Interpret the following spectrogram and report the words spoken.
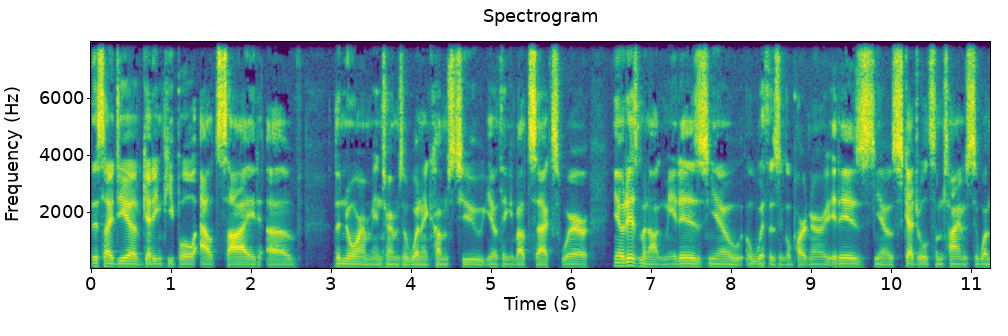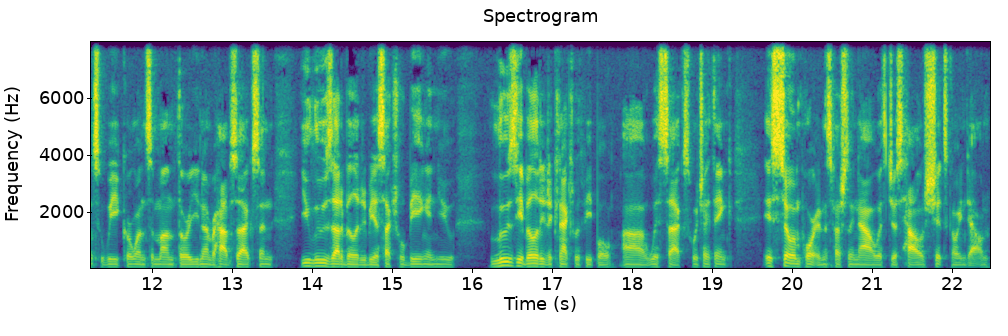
this idea of getting people outside of the norm in terms of when it comes to you know thinking about sex, where you know it is monogamy, it is you know with a single partner, it is you know scheduled sometimes to once a week or once a month, or you never have sex, and you lose that ability to be a sexual being, and you lose the ability to connect with people uh, with sex, which I think is so important, especially now with just how shit's going down.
